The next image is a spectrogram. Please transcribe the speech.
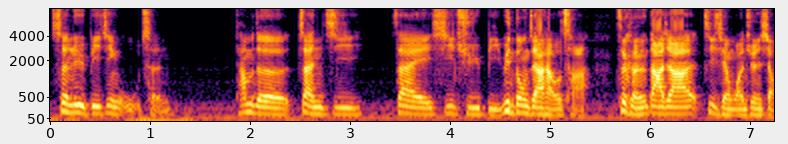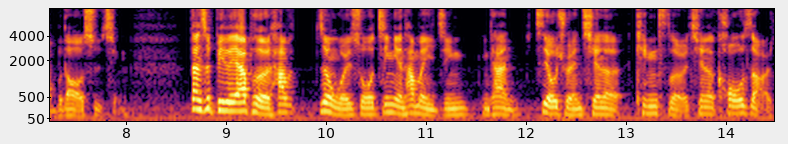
胜率逼近五成，他们的战绩。在西区比运动家还要差，这可能大家季前完全想不到的事情。但是 Billy Apple 他认为说，今年他们已经你看自由球员签了 Kingsler，签了 Cozart，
